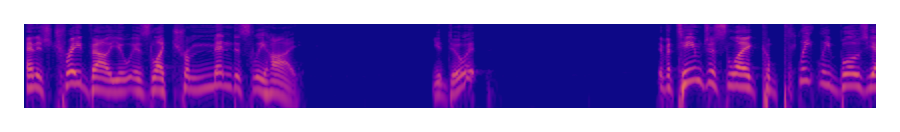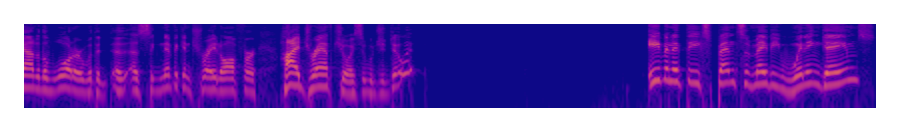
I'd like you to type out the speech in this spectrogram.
and his trade value is like tremendously high? You do it? If a team just like completely blows you out of the water with a, a, significant trade offer, high draft choices, would you do it? Even at the expense of maybe winning games?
